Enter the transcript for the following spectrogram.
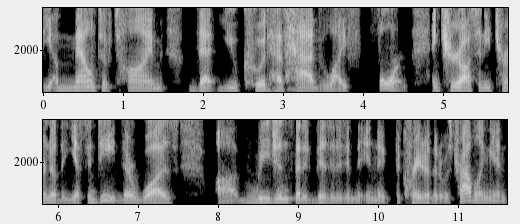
the amount of time that you could have had life form. And Curiosity turned out that yes, indeed, there was uh, regions that it visited in the in the, the crater that it was traveling in,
